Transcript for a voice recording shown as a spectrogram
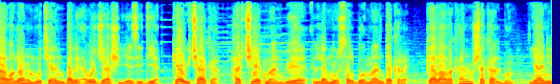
هاوڵانم وتیان بڵێ ئەوە جاشی یەزیدیە پیاوی چاکە هەرچیەکمان بوێ لە مووسڵ بۆمان دەکڕێ پیاڵاوەکانم شەکال بوون ینی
